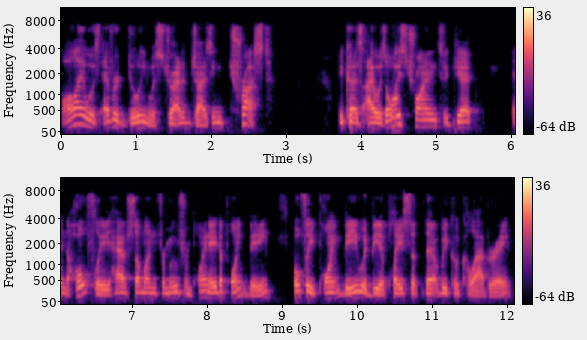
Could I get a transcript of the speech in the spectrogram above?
all I was ever doing was strategizing trust because I was always trying to get and hopefully have someone move from point A to point B. Hopefully, point B would be a place that, that we could collaborate.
